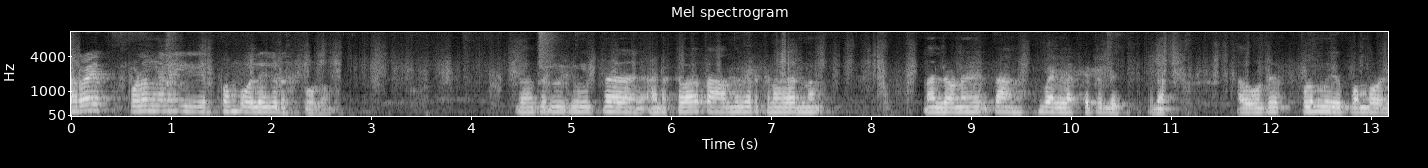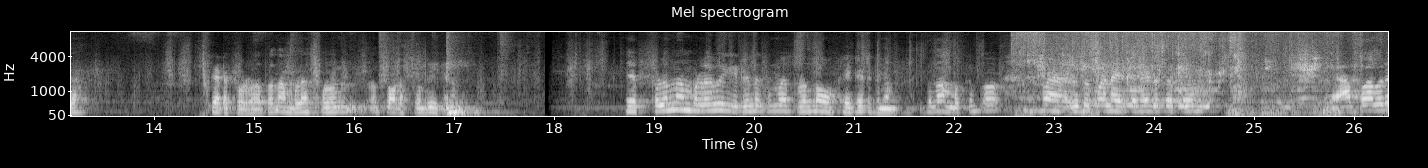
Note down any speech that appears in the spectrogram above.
തറ എപ്പോഴും ഇങ്ങനെ ഈർപ്പം പോലെ കിടക്കുള്ളൂ. അടുക്കള താന്ന് കിടക്കണ കാരണം നല്ലോണം വെള്ളക്കെട്ടുണ്ട് ഇവിടെ അതുകൊണ്ട് എപ്പോഴും ഈർപ്പം പോലെ കിടക്കുള്ളൂ. അപ്പോൾ നമ്മളെപ്പോഴും തുടച്ചുകൊണ്ടിരിക്കണം എപ്പോഴും നമ്മൾ വീട് എടുക്കുമ്പോൾ എപ്പോഴും നോക്കിയിട്ട് എടുക്കണം. ഇപ്പം നമുക്കിപ്പോൾ ഇത് പണയത്തിനെടുത്തപ്പോൾ അപ്പോൾ അവർ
